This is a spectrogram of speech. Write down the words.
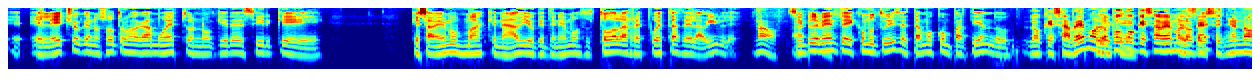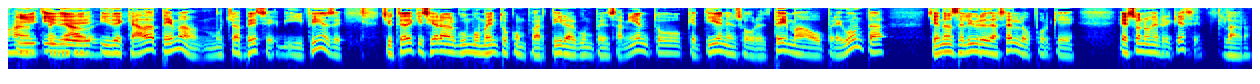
eh, el hecho que nosotros hagamos esto no quiere decir que, que sabemos más que nadie o que tenemos todas las respuestas de la Biblia. No, Simplemente es como tú dices, estamos compartiendo. lo que sabemos, lo poco que sabemos, lo que el. Señor nos ha Y, y enseñado. de, y de cada tema muchas veces. Y fíjense, si ustedes quisieran en algún momento compartir algún pensamiento que tienen sobre el tema o pregunta, siéntanse libres de hacerlo porque eso nos enriquece. Claro.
